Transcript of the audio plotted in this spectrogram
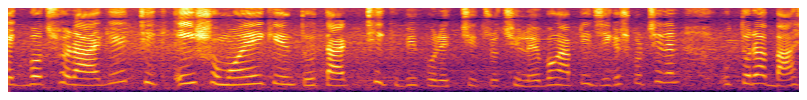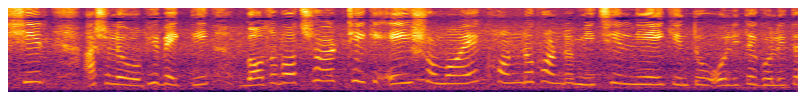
এক বছর আগে ঠিক এই সময়ে কিন্তু তার ঠিক বিপরীত চিত্র ছিল এবং আপনি জিজ্ঞেস করছিলেন উত্তরাবাসীর আসলে অভিব্যক্তি। গত বছর ঠিক এই সময়ে খণ্ড খণ্ড মিছিল নিয়েই কিন্তু অলিতে গলিতে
